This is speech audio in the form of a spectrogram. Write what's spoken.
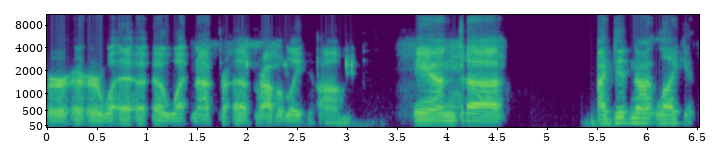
or or, or uh, whatnot, probably. Um, and uh, I did not like it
